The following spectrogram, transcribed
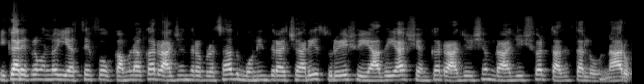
ఈ కార్యక్రమంలో ఎస్ఎఫ్ఓ కమలాకర్ రాజేంద్ర ప్రసాద్ మునీంద్రాచారి సురేష్ యాదయ్య శంకర్ రాజేశం రాజేశ్వర్ తదితరులు ఉన్నారు.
